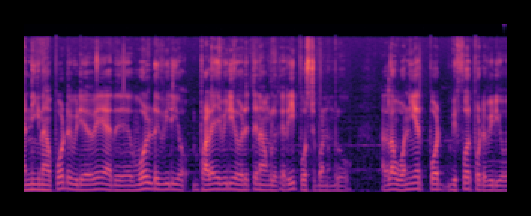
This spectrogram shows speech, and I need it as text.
அன்றைக்கி நான் போட்ட வீடியோவே அது ஓல்டு வீடியோ பழைய வீடியோ எடுத்து நான் உங்களுக்கு ரீபோஸ்ட் பண்ணேன் ப்ரோ அதெல்லாம் ஒன் இயர் போட் பிஃபோர் போட்ட வீடியோ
